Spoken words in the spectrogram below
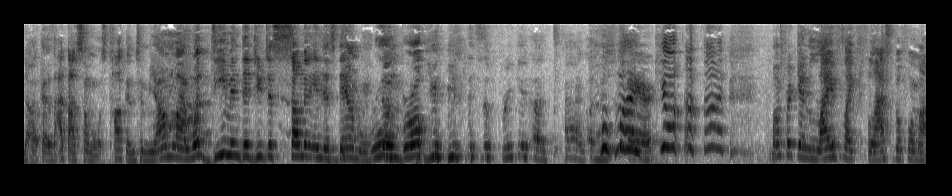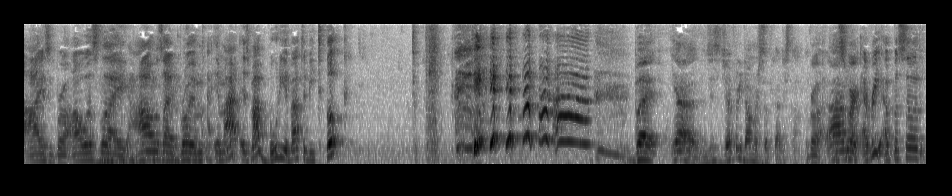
No, because I thought someone was talking to me. I'm like, what demon did you just summon in this damn room, bro? You, you this is a freaking attack on Oh my chair. god! My freaking life like flashed before my eyes, bro. I was like, I was like, bro, am, am I is my booty about to be took? But yeah, just Jeffrey Dahmer stuff gotta stop. bro, I Um, swear, every episode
